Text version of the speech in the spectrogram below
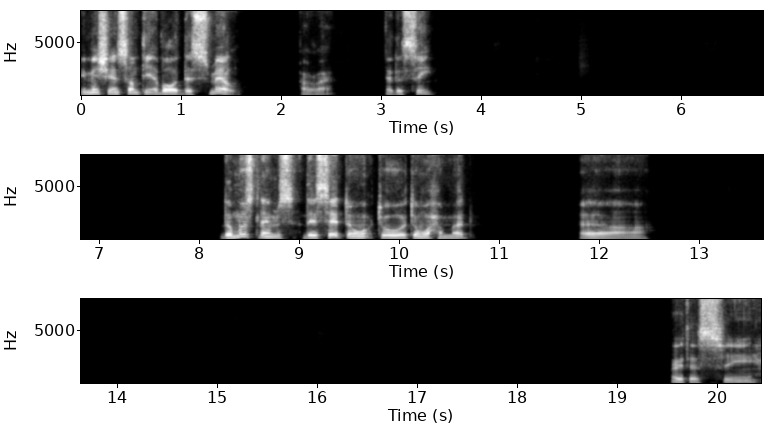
he mentioned something about the smell. All right let us see. The Muslims they said to to, to Muhammad uh, Let us see.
